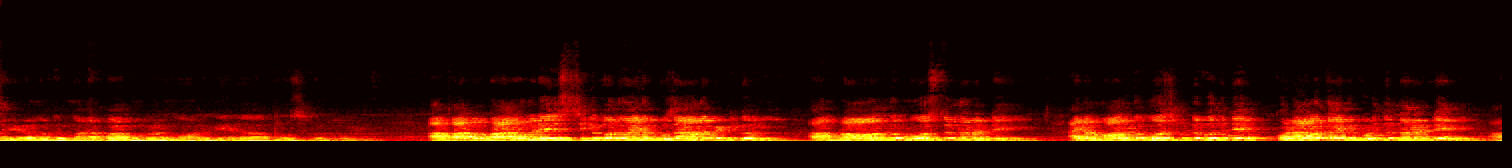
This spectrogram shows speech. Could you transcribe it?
శరీరం మందు మన పాపములను మాను మీద మోసుకొని ఆ పాప భారం అనే సిలువను ఆయన భుజాన పెట్టుకొని ఆ మాను మోస్తున్నానంటే ఆయన మాను మోసుకుంటూ పోతుంటే కొడాలతో ఆయన కొడుతున్నానంటే ఆ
